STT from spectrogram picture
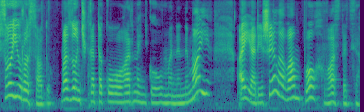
свою розсаду. Вазончика такого гарненького у мене немає, а я вирішила вам похвастатися.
